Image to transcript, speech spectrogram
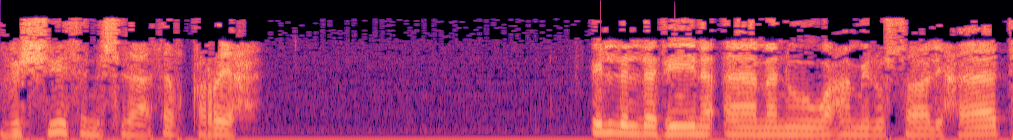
بالشيث نسرع ثفق الريح. إلا الذين آمنوا وعملوا الصالحات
